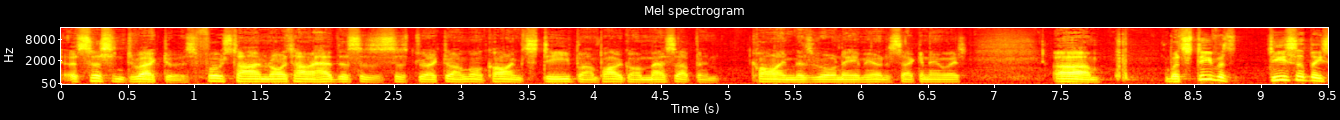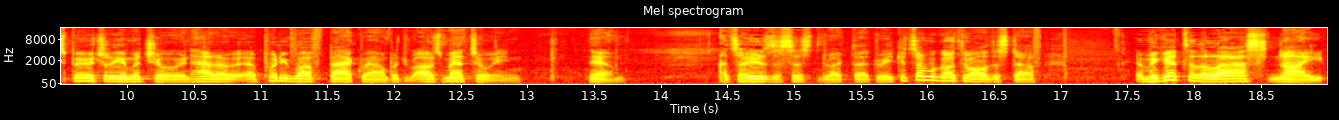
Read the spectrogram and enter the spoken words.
assistant director. It's the first time, the only time I had this as assistant director. I'm going to call him Steve, but I'm probably going to mess up and call him his real name here in a second, anyways. Um, but Steve was decently spiritually immature and had a, a, pretty rough background, but I was mentoring him. And so he was assistant director that week. And so we're going through all this stuff. And we get to the last night,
